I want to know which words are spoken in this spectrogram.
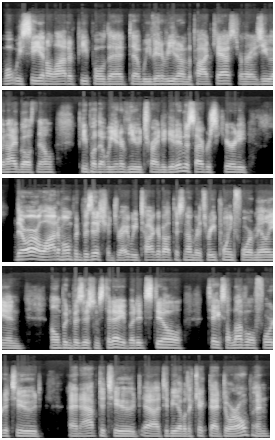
what we see in a lot of people that uh, we've interviewed on the podcast, or as you and I both know, people that we interview trying to get into cybersecurity there are a lot of open positions, right? We talk about this number 3.4 million open positions today, but it still takes a level of fortitude and aptitude uh, to be able to kick that door open.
